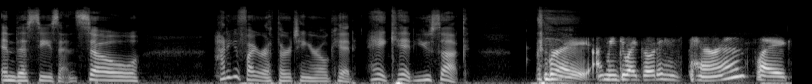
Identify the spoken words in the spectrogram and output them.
in this season. So, how do you fire a 13 year old kid? Hey, kid, you suck. Right. I mean, do I go to his parents? Like,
